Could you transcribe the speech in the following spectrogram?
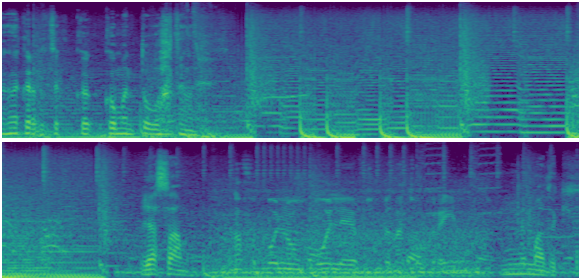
некоректно це коментувати. Я сам. На футбольному полі в чемпіонаті України. Нема таких.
